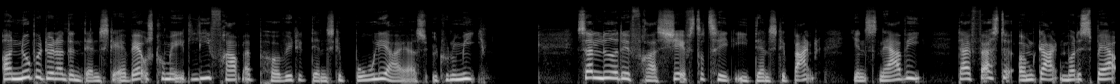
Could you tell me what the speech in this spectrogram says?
Og nu begynder den danske erhvervskomet lige frem at påvirke danske boligejeres økonomi. Sådan lyder det fra chefstrateg i Danske Bank, Jens Nærvig, der i første omgang måtte spærre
